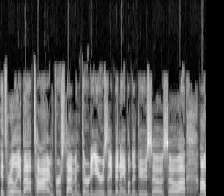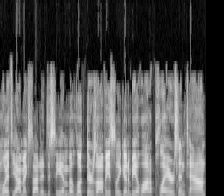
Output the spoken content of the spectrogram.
it's really about time. First time in 30 years they've been able to do so. So uh, I'm with you. I'm excited to see them. But look, there's obviously going to be a lot of players in town.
